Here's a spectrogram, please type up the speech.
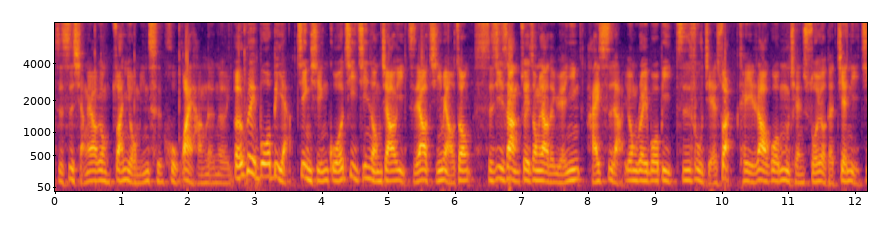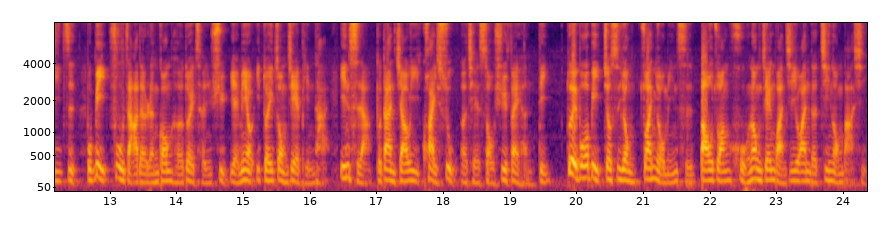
只是想要用专有名词唬外行人而已。而瑞波币啊，进行国际金融交易只要几秒钟。实际上，最重要的原因还是啊，用瑞波币支付。结算可以绕过目前所有的监理机制，不必复杂的人工核对程序，也没有一堆中介平台，因此啊，不但交易快速，而且手续费很低。对波币就是用专有名词包装糊弄监管机关的金融把戏。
